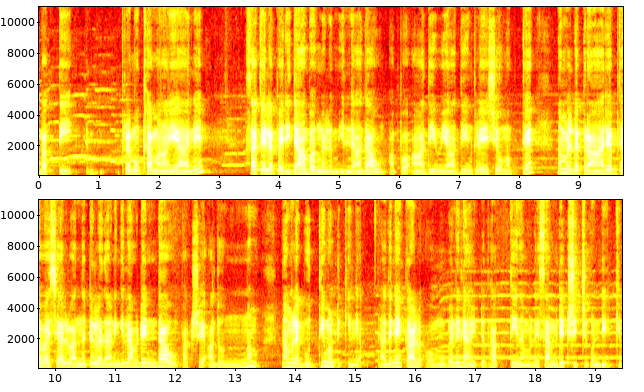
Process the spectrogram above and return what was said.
ഭക്തി പ്രമുഖമായാൽ സകല പരിതാപങ്ങളും ഇല്ലാതാവും. അപ്പോൾ ആദ്യം വ്യാധിയും ക്ലേശവും ഒക്കെ നമ്മളുടെ പ്രാരബ്ധവശാൽ വന്നിട്ടുള്ളതാണെങ്കിൽ അവിടെ ഉണ്ടാവും. പക്ഷേ അതൊന്നും നമ്മളെ ബുദ്ധിമുട്ടിക്കില്ല. അതിനേക്കാൾ മുകളിലായിട്ട് ഭക്തി നമ്മളെ സംരക്ഷിച്ചു കൊണ്ടിരിക്കും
